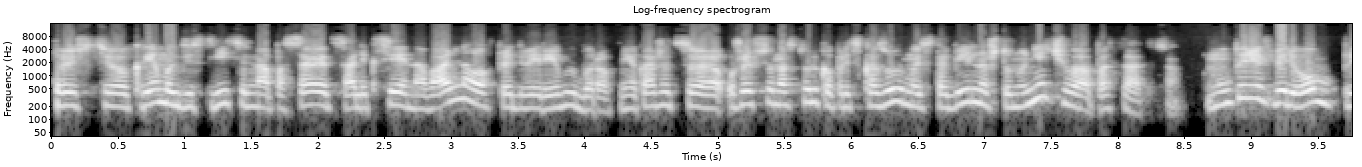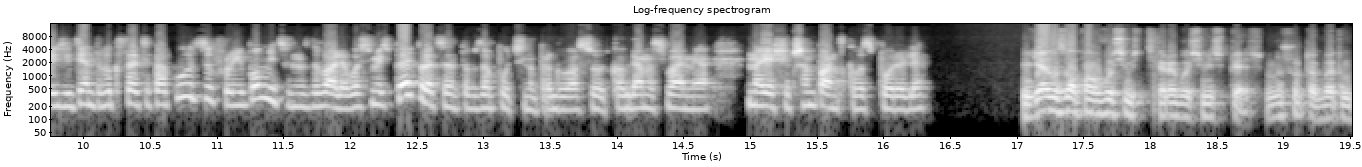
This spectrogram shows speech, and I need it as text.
То есть э, Кремль действительно опасается Алексея Навального в преддверии выборов. Мне кажется, уже все настолько предсказуемо и стабильно, что ну нечего опасаться. Ну, переизберем президента. Вы, кстати, какую цифру, не помните, называли? 85% за Путина проголосуют, когда мы с вами на ящик шампанского спорили? Я назвал, по-моему, 80-85. Ну, что-то об этом,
